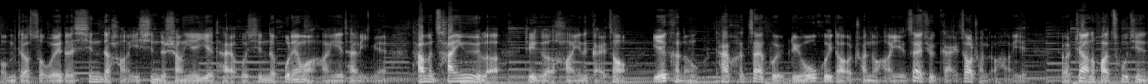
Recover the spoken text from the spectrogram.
我们叫所谓的新的行业、新的商业业态或新的互联网行业业态里面，他们参与了这个行业的改造，也可能他会再会流回到传统行业，再去改造传统行业，对吧？这样的话，促进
